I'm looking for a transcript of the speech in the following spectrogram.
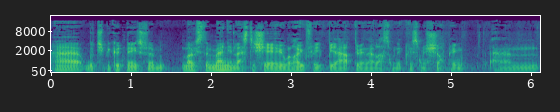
uh, which would be good news for most of the men in Leicestershire who will hopefully be out doing their last minute Christmas shopping. Um,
